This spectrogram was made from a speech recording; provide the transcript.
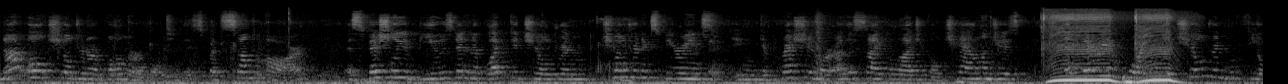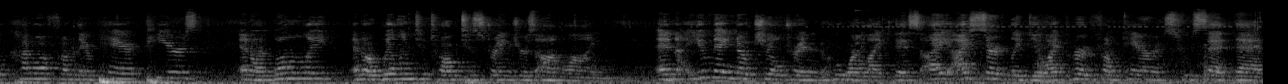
Not all children are vulnerable to this, but some are, especially abused and neglected children, children experiencing depression or other psychological challenges, and very importantly, children who feel cut off from their peers and are lonely and are willing to talk to strangers online. And you may know children who are like this. I, I certainly do. I've heard from parents who said that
